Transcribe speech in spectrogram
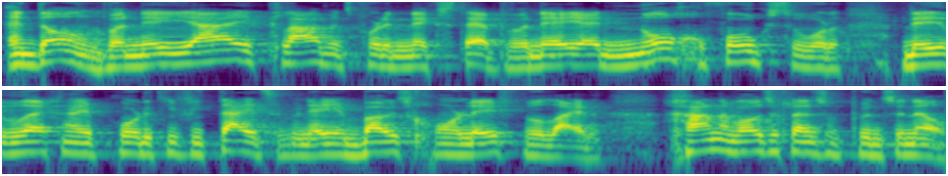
En dan, wanneer jij klaar bent voor de next step, wanneer jij nog gefocust wil worden, wanneer je wil werken aan je productiviteit, wanneer je een buitengewoon leven wil leiden, ga naar wouterkleinsel.nl.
